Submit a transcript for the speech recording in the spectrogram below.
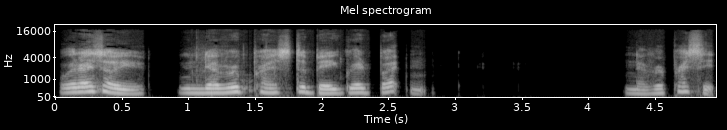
What did I tell you? You never press the big red button. Never press it.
